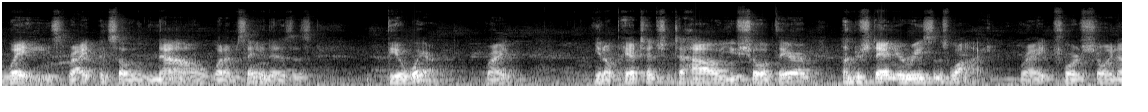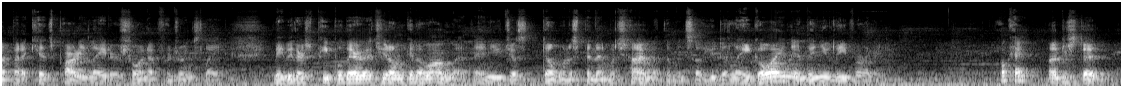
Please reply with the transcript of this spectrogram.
ways, right? And so now what I'm saying is is be aware, right? You know, pay attention to how you show up there. Understand your reasons why, right? For showing up at a kid's party late or showing up for drinks late. Maybe there's people there that you don't get along with and you just don't want to spend that much time with them, and so you delay going and then you leave early. Okay, understood.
